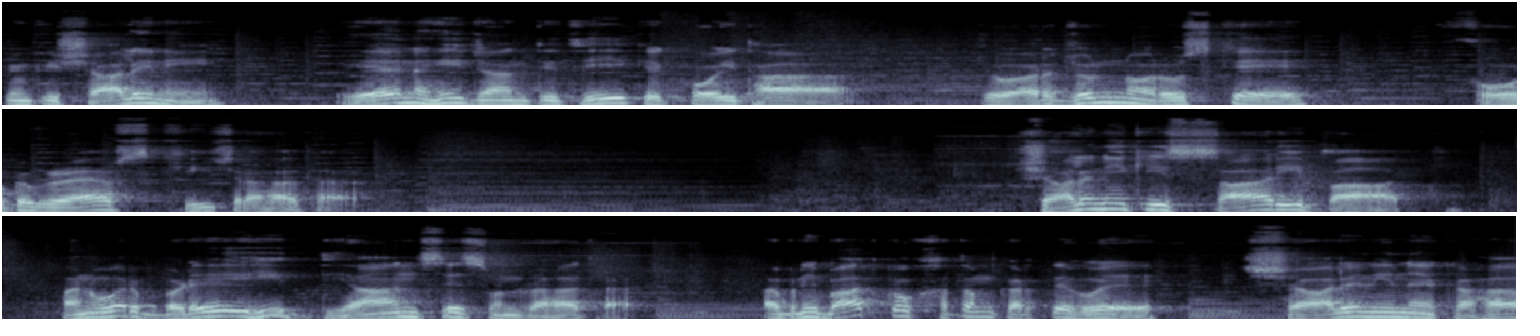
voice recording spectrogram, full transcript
क्योंकि शालिनी ये नहीं जानती थी कि कोई था जो अर्जुन और उसके फोटोग्राफ्स खींच रहा था। शालिनी की सारी बात अनवर बड़े ही ध्यान से सुन रहा था। अपनी बात को खत्म करते हुए शालिनी ने कहा,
